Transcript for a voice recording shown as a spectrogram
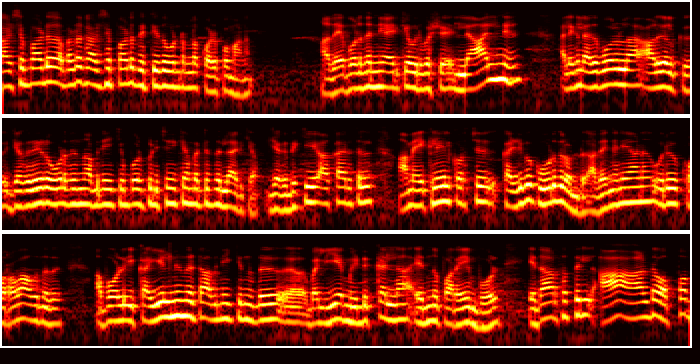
കാഴ്ചപ്പാട് അവരുടെ കാഴ്ചപ്പാട് തെറ്റിയത് കൊണ്ടുള്ള കുഴപ്പമാണ്. അതേപോലെ തന്നെ തന്നെയായിരിക്കും ഒരുപക്ഷെ ലാലിന് അല്ലെങ്കിൽ അതുപോലുള്ള ആളുകൾക്ക് ജഗതിയുടെ കൂടെ നിന്ന് അഭിനയിക്കുമ്പോൾ പിടിച്ചു നിൽക്കാൻ പറ്റുന്നില്ലായിരിക്കാം ജഗതിക്ക് ആ കാര്യത്തിൽ ആ മേഖലയിൽ കുറച്ച് കഴിവ് കൂടുതലുണ്ട്. അതെങ്ങനെയാണ് ഒരു കുറവാവുന്നത്? അപ്പോൾ ഈ കയ്യിൽ നിന്നിട്ട് അഭിനയിക്കുന്നത് വലിയ മിടുക്കല്ല എന്ന് പറയുമ്പോൾ യഥാർത്ഥത്തിൽ ആ ആളുടെ ഒപ്പം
